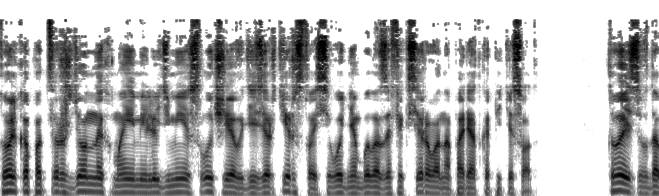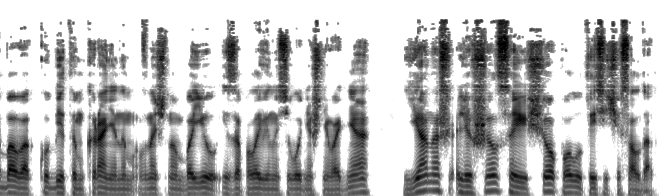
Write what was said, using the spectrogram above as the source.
Только подтвержденных моими людьми случаев дезертирства сегодня было зафиксировано порядка 500. То есть вдобавок к убитым к раненым в ночном бою и за половину сегодняшнего дня, Янош лишился еще полутысячи солдат.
